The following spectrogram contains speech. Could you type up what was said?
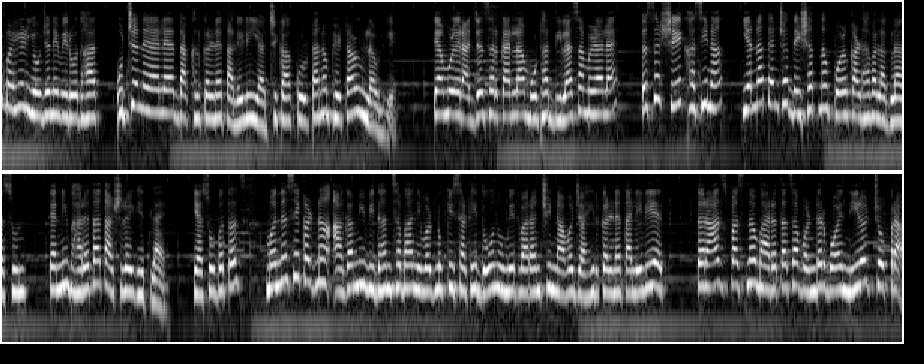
बहीण योजनेविरोधात उच्च न्यायालयात दाखल करण्यात आलेली याचिका कोर्टानं फेटाळून लावली आहे त्यामुळे राज्य सरकारला मोठा दिलासा मिळालाय. तसंच शेख हसीना यांना त्यांच्या देशातनं पळ काढावा लागला असून त्यांनी भारतात आश्रय घेतलाय. यासोबतच मनसेकडनं आगामी विधानसभा निवडणुकीसाठी दोन उमेदवारांची नावं जाहीर करण्यात आलेली आहेत. तर आजपासनं भारताचा वंडर बॉय नीरज चोप्रा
